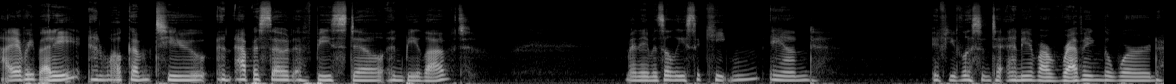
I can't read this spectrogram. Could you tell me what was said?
Hi, everybody, and welcome to an episode of Be Still and Be Loved. My name is Elisa Keaton, and if you've listened to any of our Revving the Word,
